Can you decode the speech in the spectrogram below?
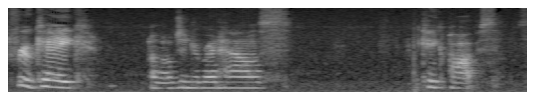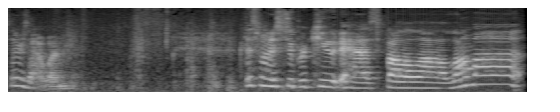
fruit cake, a little gingerbread house, cake pops. So there's that one. This one is super cute. It has Fa La La Llama,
